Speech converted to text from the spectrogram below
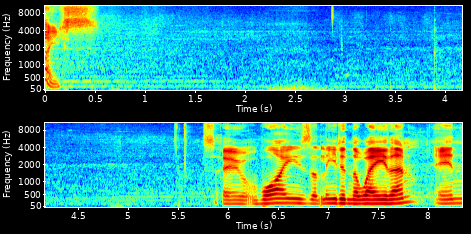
Nice. So Wise leading the way then in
